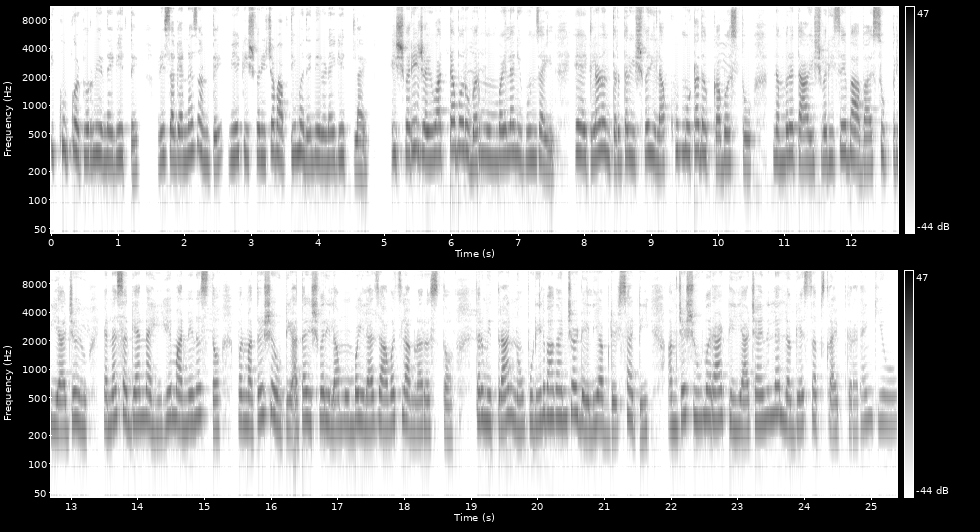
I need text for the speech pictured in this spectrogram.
ती खूप कठोर निर्णय घेते आणि सगळ्यांना सांगते मी एक ईश्वरीच्या बाबतीमध्ये निर्णय घेतलाय. ईश्वरी जयवात्याबरोबर मुंबईला निघून जाईल. हे ऐकल्यानंतर तर ईश्वरीला खूप मोठा धक्का बसतो. नम्रता ईश्वरीचे बाबा सुप्रिया जयू यांना सगळ्यांनाही हे मान्य नसतं पण मात्र शेवटी आता ईश्वरीला मुंबईला जावंच लागणार असतं. तर मित्रांनो पुढील भागांच्या डेली अपडेट्ससाठी आमच्या शिव मराठी या चॅनलला लगेच सबस्क्राईब करा. थँक्यू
